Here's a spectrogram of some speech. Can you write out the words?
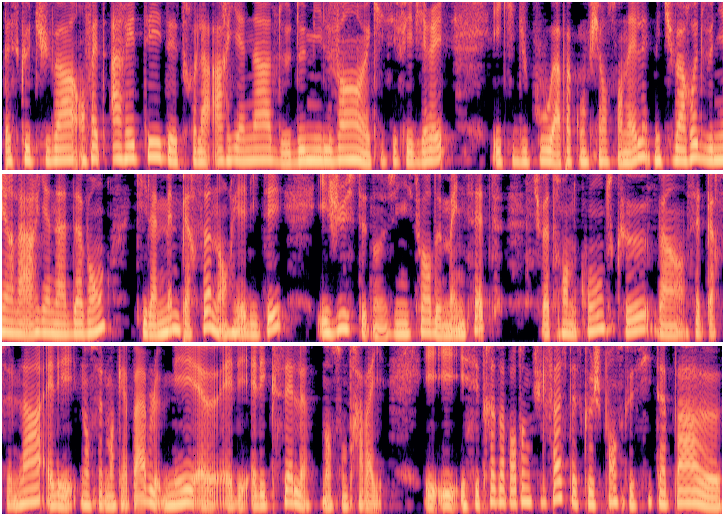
parce que tu vas en fait arrêter d'être la Ariana de 2020 euh, qui s'est fait virer et qui du coup a pas confiance en elle, mais tu vas redevenir la Ariana d'avant qui est la même personne en réalité et juste dans une histoire de mindset, tu vas te rendre compte que ben cette personne-là, elle est non seulement capable, mais euh, elle, elle excelle dans son travail. Et, et, c'est très important que tu le fasses parce que je pense que si t'as pas euh,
